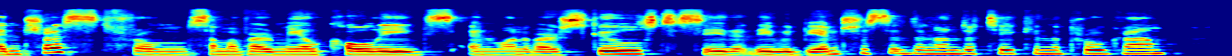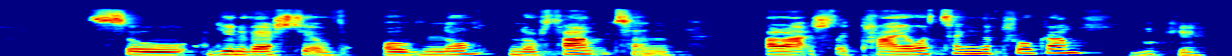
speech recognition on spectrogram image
interest from some of our male colleagues in one of our schools to say that they would be interested in undertaking the programme. So, University of, of Northampton are actually piloting the programme okay.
